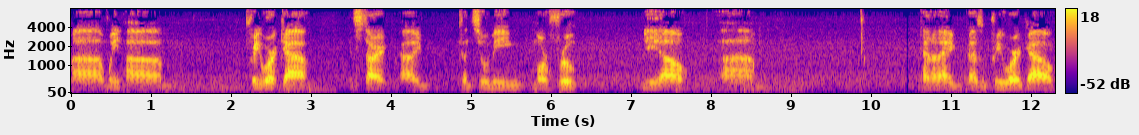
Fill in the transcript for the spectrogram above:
uh, wean um, pre workout and start uh, consuming more fruit. You know, um, kind of like as a pre workout.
